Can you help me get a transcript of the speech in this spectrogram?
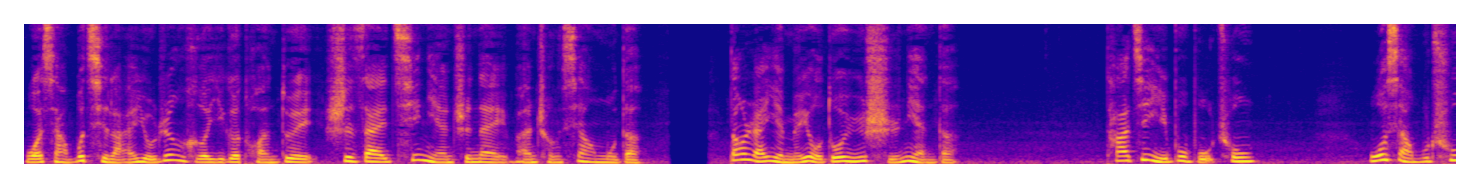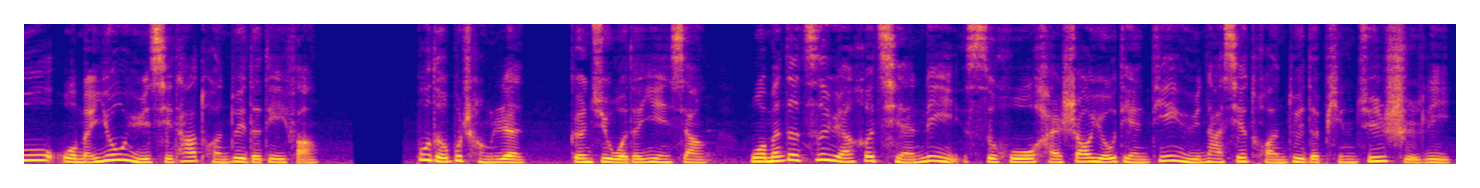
我想不起来有任何一个团队是在七年之内完成项目的，当然也没有多于十年的。”他进一步补充：“我想不出我们优于其他团队的地方。”不得不承认，根据我的印象，我们的资源和潜力似乎还稍有点低于那些团队的平均实力。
